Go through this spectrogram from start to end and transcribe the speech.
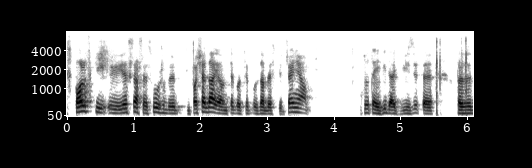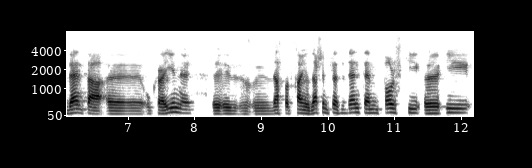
z Polski, jeszcze nasze służby posiadają tego typu zabezpieczenia. Tutaj widać wizytę prezydenta Ukrainy na spotkaniu z naszym prezydentem Polski i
